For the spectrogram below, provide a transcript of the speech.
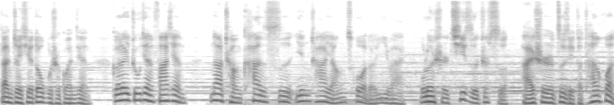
但这些都不是关键。格雷逐渐发现，那场看似阴差阳错的意外，无论是妻子之死，还是自己的瘫痪，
